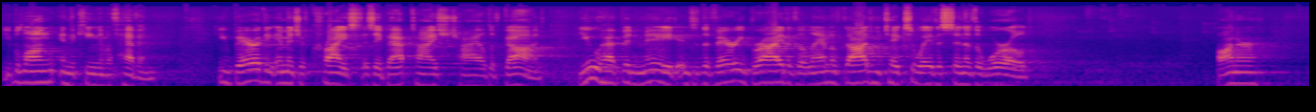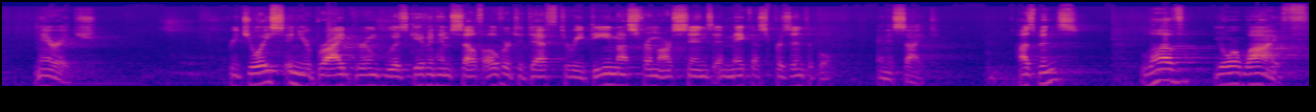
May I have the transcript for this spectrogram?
You belong in the kingdom of heaven. You bear the image of Christ as a baptized child of God. You have been made into the very bride of the Lamb of God who takes away the sin of the world. Honor marriage. Rejoice in your bridegroom who has given himself over to death to redeem us from our sins and make us presentable in his sight. Husbands, love your wife.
